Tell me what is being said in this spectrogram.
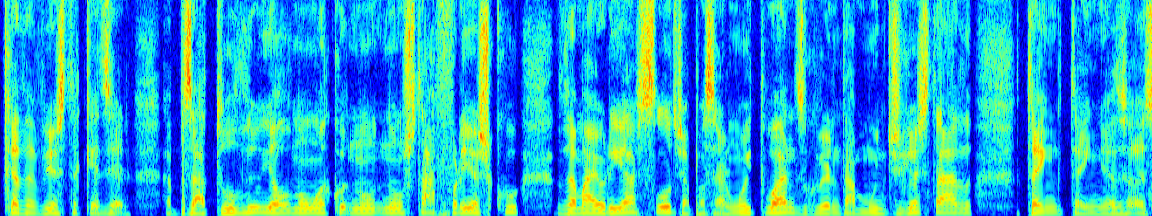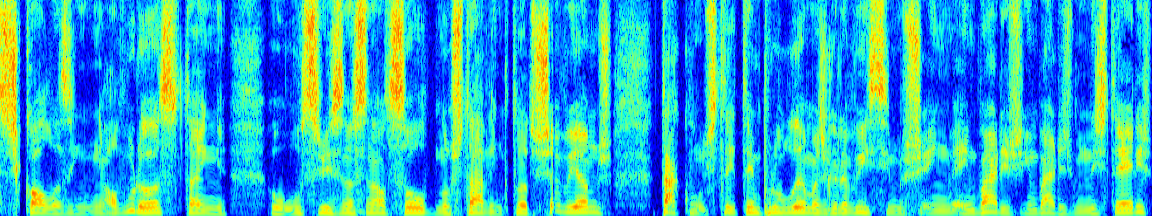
cada vez, quer dizer, apesar de tudo, ele não, não, não está fresco da maioria absoluta. Já passaram oito anos, o governo está muito desgastado, tem, tem as, as escolas em alvoroço, tem o, o, Serviço Nacional de Saúde no estado em que todos sabemos, está com, tem problemas gravíssimos em, em, vários, em vários ministérios,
